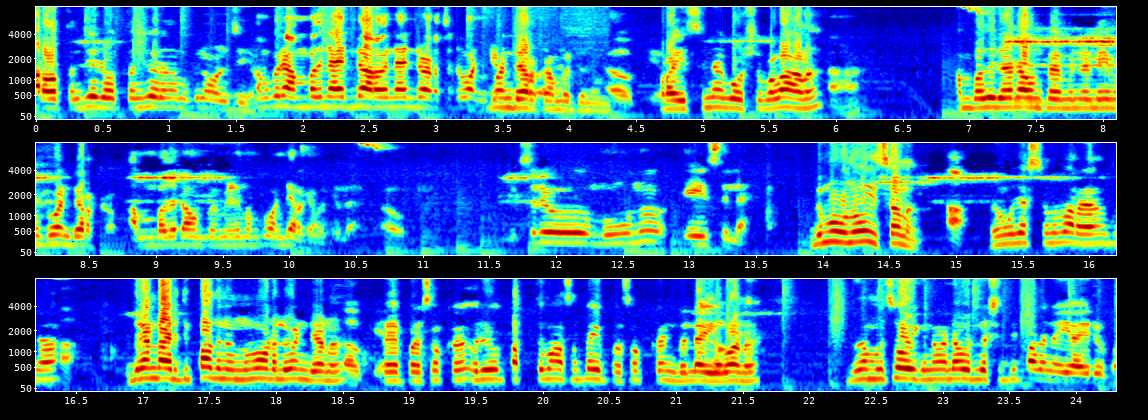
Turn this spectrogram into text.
അറുപത്തഞ്ച് എഴുപത്തഞ്ച് വരെ നമുക്ക് ലോൺ ചെയ്യാം. നമുക്ക് ഒരു അമ്പതിനായിരം രൂപ അറുപതിനായിരം രൂപ അടച്ചിട്ട് വണ്ടി വണ്ടി ഇറക്കാൻ പറ്റും പ്രൈസ് നെഗോഷ്യബിൾ ആണ്. അമ്പത് രൂപ ഡൗൺ പേയ്മെന്റ് ഉണ്ടെങ്കിൽ നമുക്ക് വണ്ടി ഇറക്കാം. അമ്പത് ഡൗൺ പേയ്മെന്റ് നമുക്ക് വണ്ടി ഇറക്കാൻ പറ്റില്ല. ഒരു മൂന്ന് ഏസ് അല്ലേ ഇത് മൂന്ന് വയസ്സാണ് ആ. ഇത് നമുക്ക് ജസ്റ്റ് ഒന്ന് പറയാന്ന് വെച്ചാൽ. ഇത് രണ്ടായിരത്തി പതിനൊന്ന് മോഡൽ വണ്ടിയാണ് പേപ്പേഴ്സ് ഒക്കെ ഒരു പത്ത് മാസം പേപ്പേഴ്സ് ഒക്കെ ഉണ്ട് ലൈവ് ആണ്. ഇത് നമ്മൾ ചോദിക്കുന്ന വില ഒരു ലക്ഷത്തി പതിനയ്യായിരം രൂപ.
